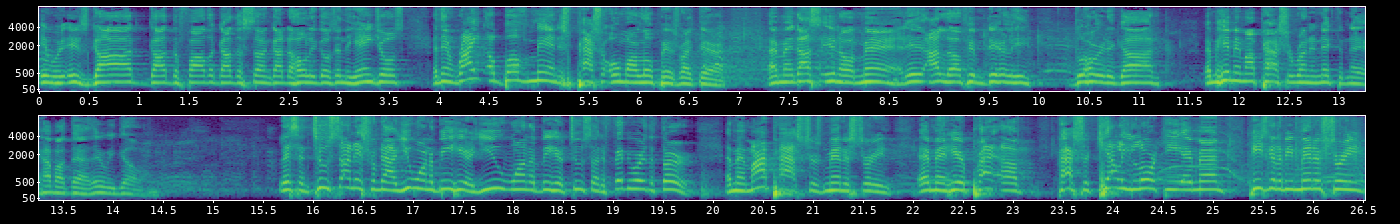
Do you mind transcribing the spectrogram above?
it was it's God, God the Father, God the Son, God the Holy Ghost, and the angels. And then right above man is Pastor Omar Lopez right there. I mean, that's, you know, man, it, I love him dearly. Glory to God. I mean, him and my pastor running neck to neck. How about that? There we go. Listen, two Sundays from now, you want to be here. You want to be here two Sundays, February the 3rd. Amen. My pastor's ministering. Amen. Here, uh, Pastor Kelly Lorkey. Amen. He's going to be ministering.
